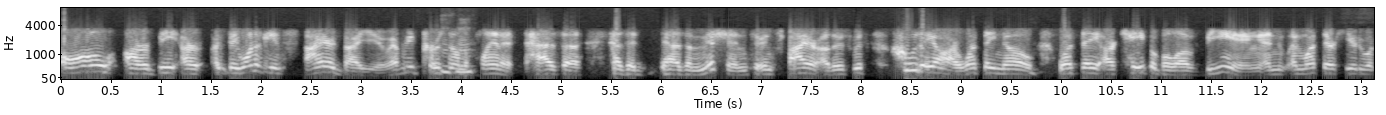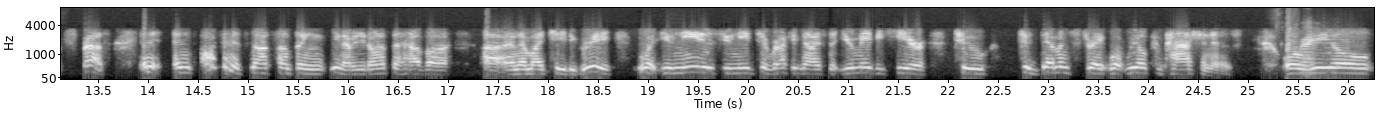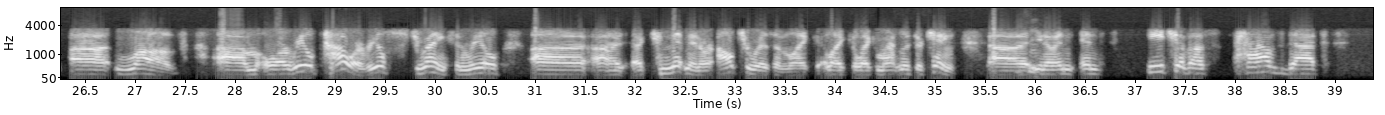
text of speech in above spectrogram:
all are be are they want to be inspired by you. Every person mm-hmm. on the mm-hmm. planet has a has a has a mission to inspire others with who they are, what they know, what they are capable of being, and and what they're here to express. And it, and often it's not something you know you don't have to have a uh, an MIT degree. What you need is you need to recognize that you may be here to to demonstrate what real compassion is or right. real uh, love, um, or real power, real strength, and real uh, uh, commitment or altruism, like like like Martin Luther King. Uh, mm-hmm. You know, and and each of us have that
